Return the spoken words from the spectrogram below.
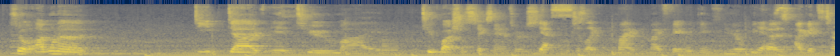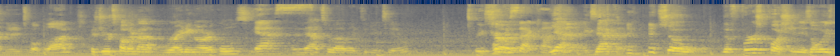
so I want to deep dive into my two questions, six answers. Yes. which is like my, my favorite thing to do because Yes. I get to turn it into a blog. Because you were talking about writing articles, Yes. and that's what I like to do too. Repurpose So- that content. Yeah, exactly. so the first question is always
